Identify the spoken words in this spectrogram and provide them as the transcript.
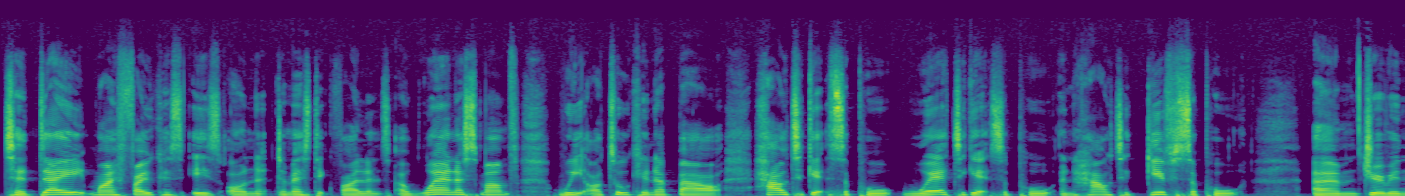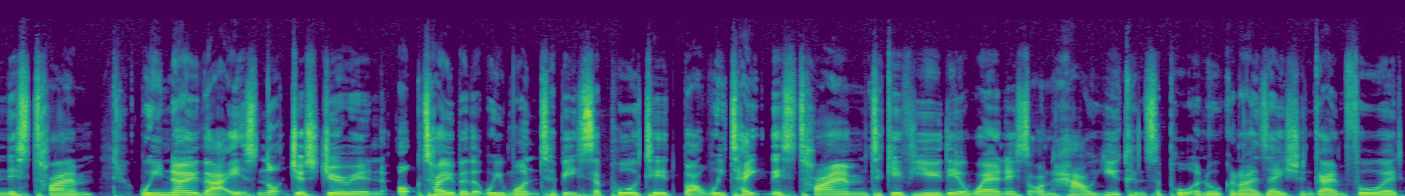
Today, my focus is on Domestic Violence Awareness Month. We are talking about how to get support, where to get support, and how to give support. Um, during this time. We know that it's not just during October that we want to be supported, but we take this time to give you the awareness on how you can support an organisation going forward,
